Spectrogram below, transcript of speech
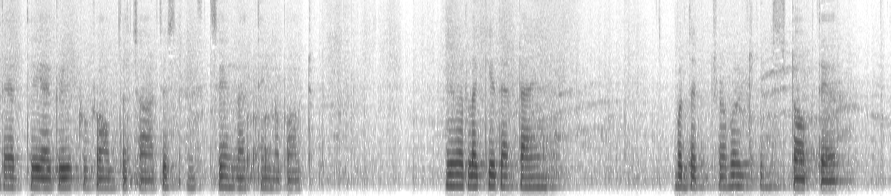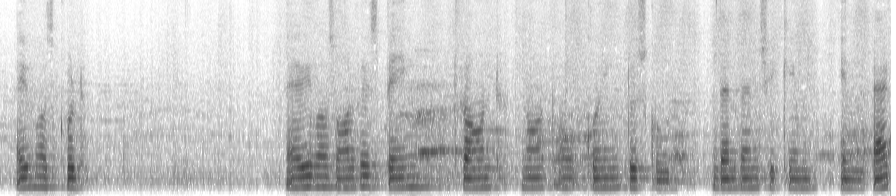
that they agreed to drop the charges and say nothing about. It. We were lucky that time, but the trouble didn't stop there. I was good. Mary was always paying rent, not going to school. Then, when she came in back,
